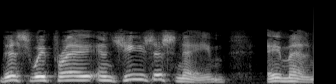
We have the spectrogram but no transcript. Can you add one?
This we pray in Jesus' name. Amen.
